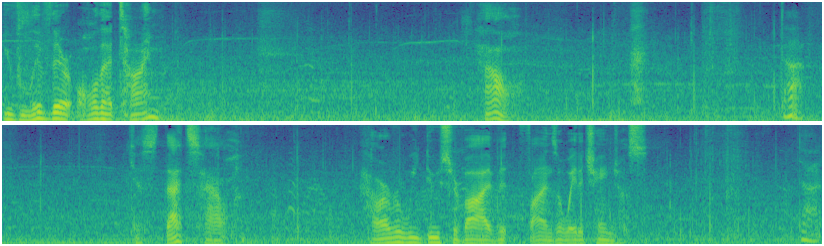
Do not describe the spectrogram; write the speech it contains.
You've lived there all that time? How? Dot. Guess that's how. However we do survive, it finds a way to change us. Dot.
